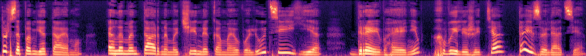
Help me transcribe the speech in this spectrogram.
Тож запам'ятаємо, елементарними чинниками еволюції є дрейф генів, хвилі життя та ізоляція.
